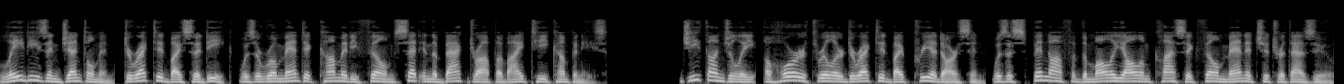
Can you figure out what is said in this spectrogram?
Ladies and Gentlemen, directed by Siddique, was a romantic comedy film set in the backdrop of IT companies. Geethanjali, a horror thriller directed by Priyadarshan, was a spin-off of the Malayalam classic film Manichitrathazhu,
